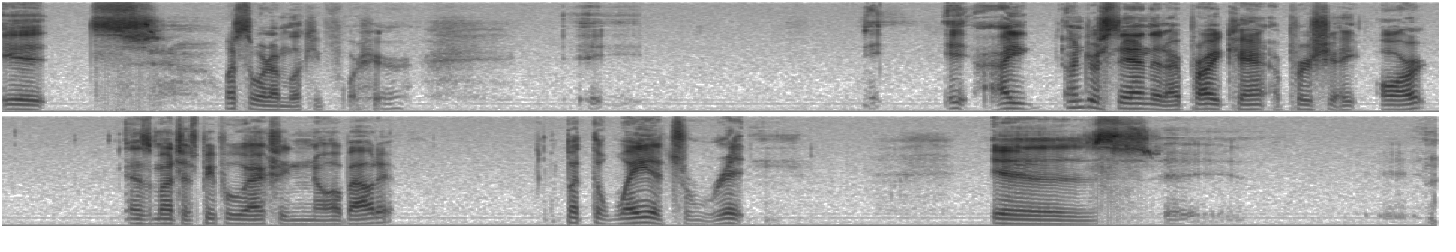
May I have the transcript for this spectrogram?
it's what's the word I'm looking for here? it, I understand that I probably can't appreciate art as much as people who actually know about it, but the way it's written is. Uh,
